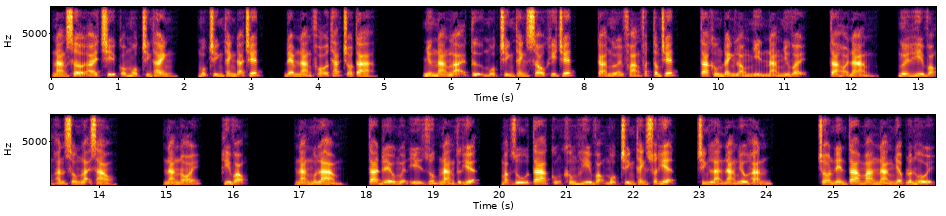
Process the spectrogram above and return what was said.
nàng sở ái chỉ có một chính thanh, một chính thanh đã chết, đem nàng phó thác cho ta. Nhưng nàng lại tự một chính thanh sau khi chết, cả người phảng phất tâm chết, ta không đành lòng nhìn nàng như vậy, ta hỏi nàng, ngươi hy vọng hắn sống lại sao? Nàng nói, hy vọng. Nàng muốn làm, ta đều nguyện ý giúp nàng thực hiện, mặc dù ta cũng không hy vọng một chính thanh xuất hiện, chính là nàng yêu hắn. Cho nên ta mang nàng nhập luân hồi,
